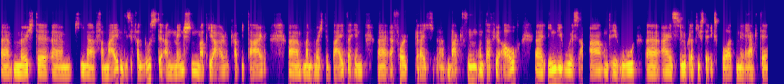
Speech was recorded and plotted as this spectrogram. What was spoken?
äh, möchte ähm, China vermeiden, diese Verluste an Menschen, Material und Kapital. Äh, man möchte weiterhin erfolgreich wachsen und dafür auch in die USA und EU als lukrativste Exportmärkte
